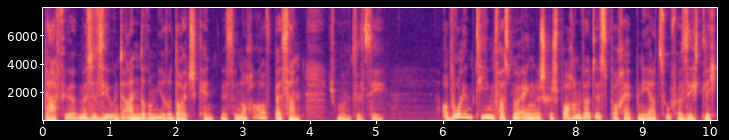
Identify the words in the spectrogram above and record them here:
Dafür müsse sie unter anderem ihre Deutschkenntnisse noch aufbessern, schmunzelt sie. Obwohl im Team fast nur Englisch gesprochen wird, ist Pochepnia zuversichtlich.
